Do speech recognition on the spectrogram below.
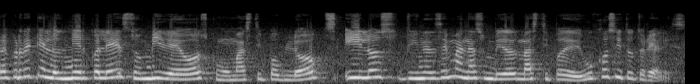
Recuerden que los miércoles son videos como más tipo vlogs y los fines de semana son videos más tipo de dibujos y tutoriales.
